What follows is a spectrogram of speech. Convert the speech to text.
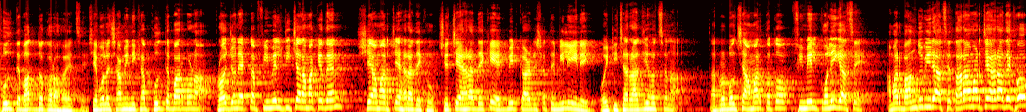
খুলতে বাধ্য করা হয়েছে। সে বলেছে, আমি নিকাব খুলতে পারব না। প্রয়োজনে একটা ফিমেল টিচার আমাকে দেন। সে আমার চেহারা দেখুক। সে চেহারা দেখে অ্যাডমিট কার্ডের সাথে মিলিয়ে নিক। ওই টিচার রাজি হচ্ছে না। তারপর বলছে, আমার কত ফিমেল কলিগ আছে, আমার বান্ধবীরা আছে, তারা আমার চেহারা দেখো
